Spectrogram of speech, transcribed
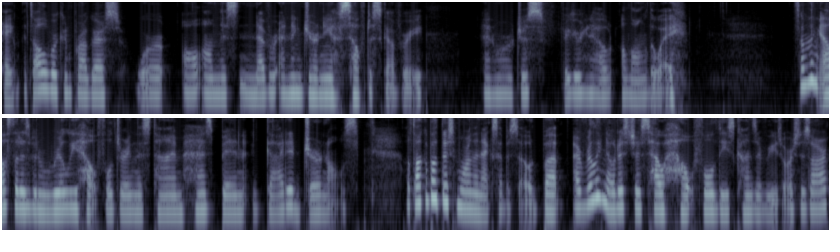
hey, it's all a work in progress. We're all on this never ending journey of self discovery, and we're just figuring it out along the way. Something else that has been really helpful during this time has been guided journals. I'll talk about this more in the next episode, but I've really noticed just how helpful these kinds of resources are.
